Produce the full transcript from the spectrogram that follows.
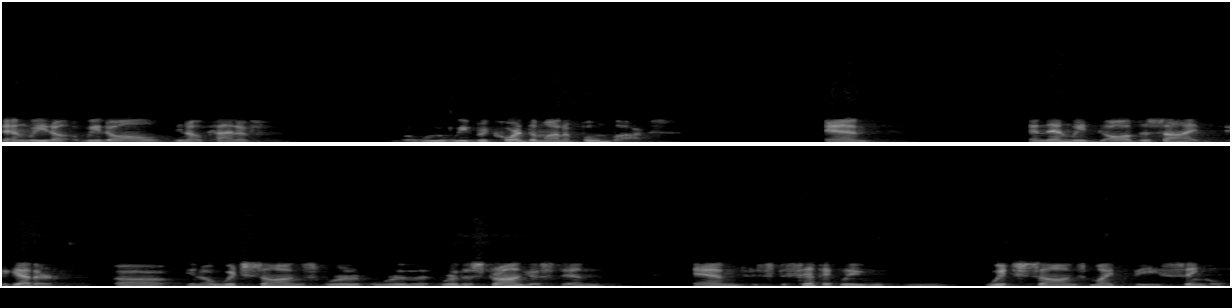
then we'd all- we'd all you know kind of we- we'd record them on a boombox, and and then we'd all decide together, uh, you know, which songs were were the, were the strongest, and and specifically which songs might be singles.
